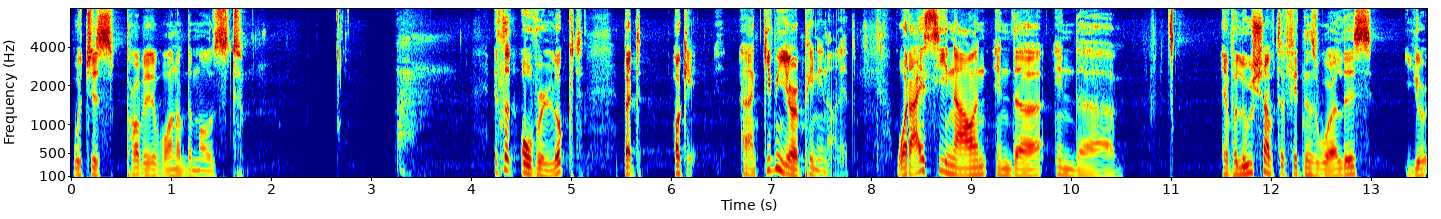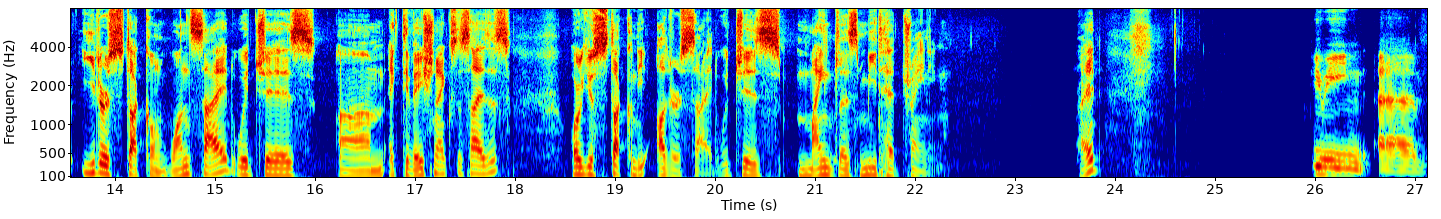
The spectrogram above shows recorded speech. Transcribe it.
which is probably one of the most. It's not overlooked, but okay. Uh, give me your opinion on it. What I see now in, in the in the evolution of the fitness world is you're either stuck on one side, which is um, activation exercises, or you're stuck on the other side, which is mindless meathead training. Right? You mean um,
